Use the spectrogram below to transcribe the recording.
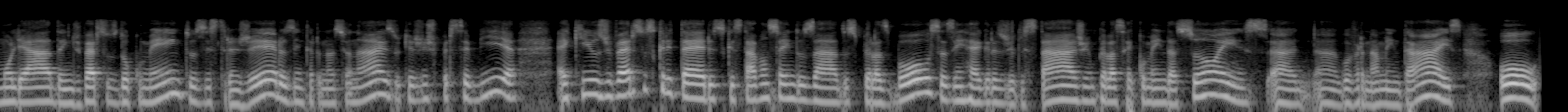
uma olhada em diversos documentos estrangeiros, internacionais, o que a gente percebia é que os diversos critérios que estavam sendo usados pelas bolsas em regras de listagem, pelas recomendações ah, ah, governamentais ou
